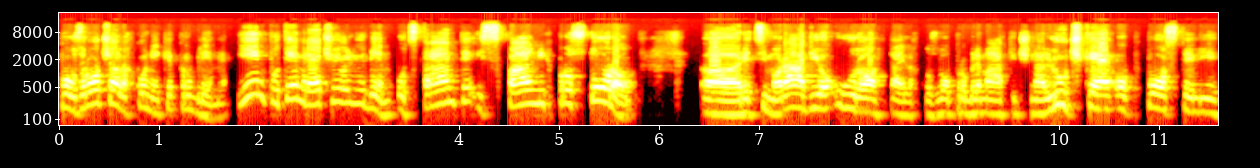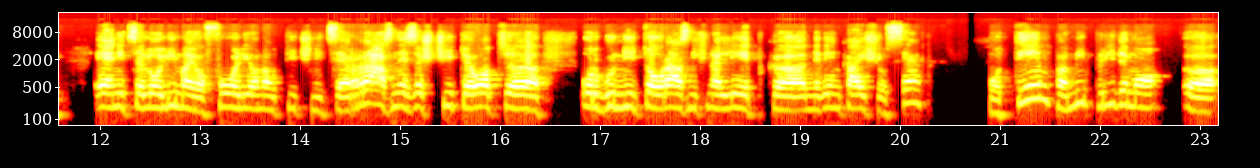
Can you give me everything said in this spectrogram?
povzroča lahko neke probleme. In potem rečejo ljudem, odstranite iz spalnih prostorov. Uh, recimo radio uro, ta je lahko zelo problematična, lučke ob posteli, eni celo limajo folijo na vtičnice, razne zaščite od uh, orgonitov, raznih nalepk, ne vem kaj še vse. Potem pa mi pridemo uh,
